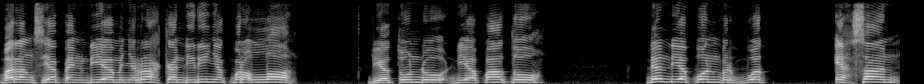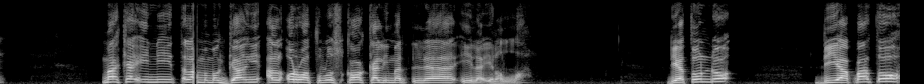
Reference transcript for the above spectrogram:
Barang siapa yang dia menyerahkan dirinya kepada Allah, dia tunduk, dia patuh, dan dia pun berbuat ihsan, maka ini telah memegangi al-urwatul wusqa kalimat la ilaha illallah. Dia tunduk, dia patuh,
